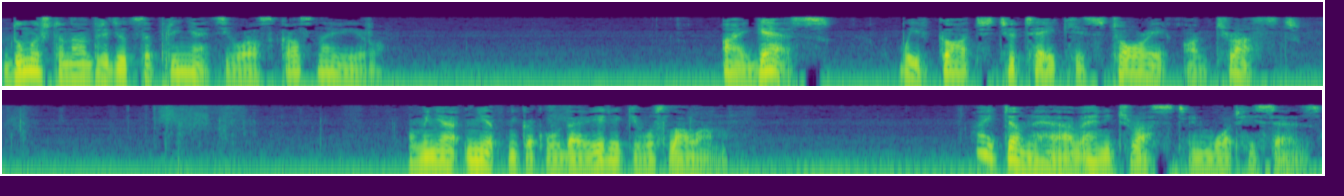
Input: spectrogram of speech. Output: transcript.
Думаю, что нам придется принять его рассказ на веру. I guess we've got to take his story on trust. У меня нет никакого доверия к его словам. I don't have any trust in what he says.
